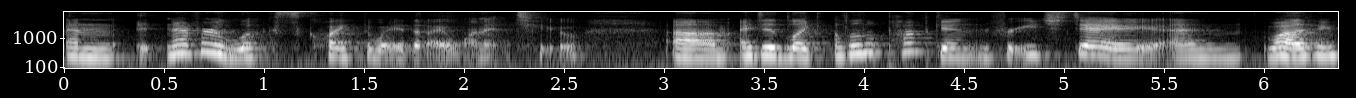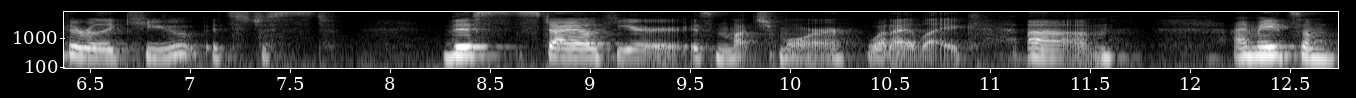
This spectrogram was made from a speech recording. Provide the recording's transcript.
and it never looks quite the way that I want it to. Um, I did like a little pumpkin for each day, and while I think they're really cute, it's just this style here is much more what I like. Um, I made some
